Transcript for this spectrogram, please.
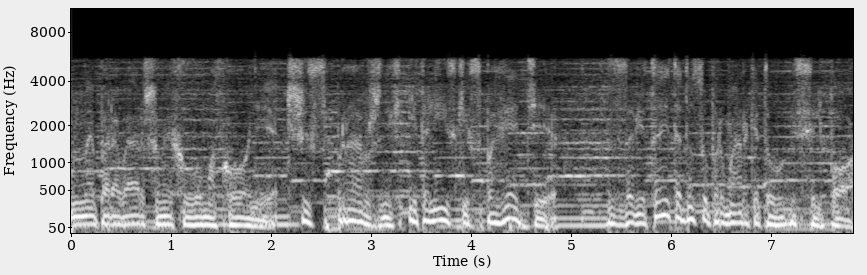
неперевершених лумаконі чи справжніх італійських спагетті, завітайте до супермаркету Сільпо.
